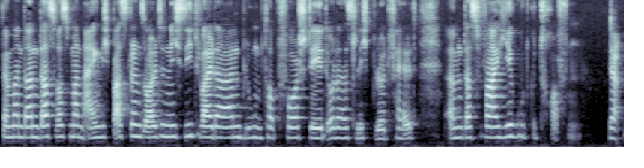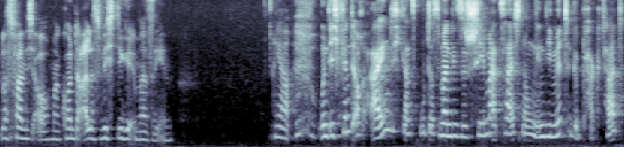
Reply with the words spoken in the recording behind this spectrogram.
wenn man dann das, was man eigentlich basteln sollte, nicht sieht, weil da ein Blumentopf vorsteht oder das Licht blöd fällt. Ähm, das war hier gut getroffen. Ja, das fand ich auch. Man konnte alles Wichtige immer sehen. Ja, und ich finde auch eigentlich ganz gut, dass man diese Schemazeichnungen in die Mitte gepackt hat,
